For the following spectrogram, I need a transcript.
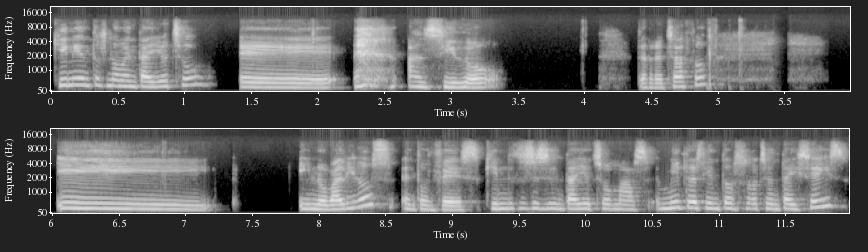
598 eh, han sido de rechazo y, y no válidos. Entonces, 568 más 1.386,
